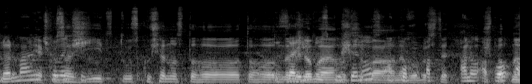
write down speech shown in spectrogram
normálně jako člověk... zažít tu zkušenost toho, toho nevědomého zkušenost třeba, a, po, nebo prostě a, ano, a, po, a,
